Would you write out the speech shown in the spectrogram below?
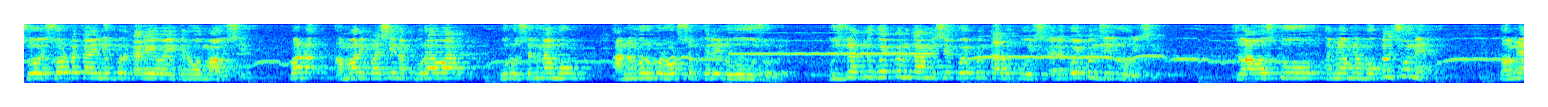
સો સો ટકા એની ઉપર કાર્યવાહી કરવામાં આવશે. પણ અમારી પાસે એના પુરાવા પૂરું સરનામું આ નંબર ઉપર વોટ્સઅપ કરેલું હોવું જોઈએ. ગુજરાતનું કોઈ પણ ગામ છે કોઈ પણ તાલુકો હોય છે અને કોઈ પણ જિલ્લો હોય છે. જો આ વસ્તુ તમે અમને મોકલશો ને, તો અમે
